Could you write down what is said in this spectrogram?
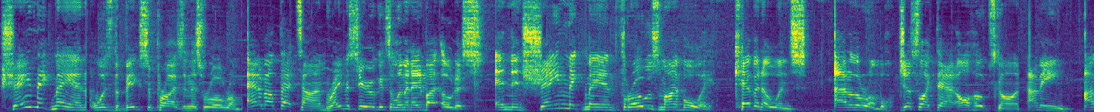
Shane McMahon was the big surprise in this Royal Rumble. At about that time, Rey Mysterio gets eliminated by Otis, and then Shane McMahon throws my boy, Kevin Owens, out of the Rumble. Just like that, all hope's gone. I mean, I,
